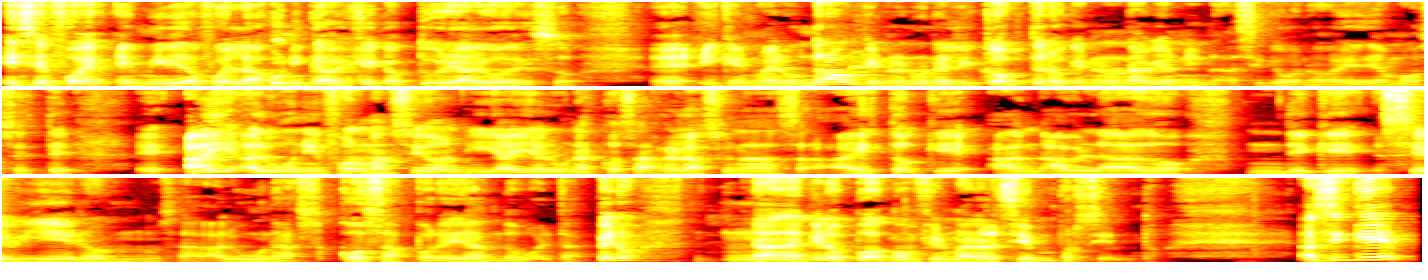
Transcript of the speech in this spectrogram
ese fue, en mi vida fue la única vez que capturé algo de eso, eh, y que no era un dron, que no era un helicóptero, que no era un avión ni nada, así que bueno, eh, digamos, este, eh, hay alguna información y hay algunas cosas relacionadas a esto que han hablado de que se vieron, o sea, algunas cosas por ahí dando vueltas, pero nada que lo pueda confirmar al 100%. Así que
